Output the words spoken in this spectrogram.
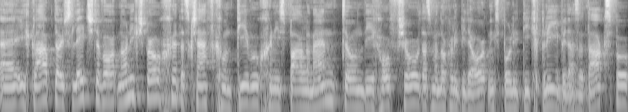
äh, ich glaube, da ist das letzte Wort noch nicht gesprochen. Das Geschäft kommt diese Woche ins Parlament und ich hoffe schon, dass wir noch ein bisschen bei der Ordnungspolitik bleiben. Also die Axpo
